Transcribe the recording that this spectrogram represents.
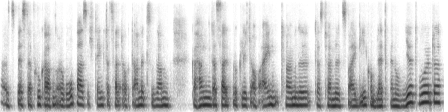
als bester Flughafen Europas. Ich denke, das hat auch damit zusammengehangen, dass halt wirklich auch ein Terminal, das Terminal 2G, komplett renoviert wurde.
